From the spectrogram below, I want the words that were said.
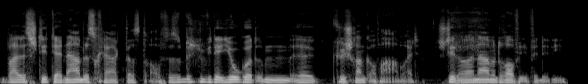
weil es steht der Name des Charakters drauf. Das ist ein bisschen wie der Joghurt im äh, Kühlschrank auf Arbeit. Steht euer Name drauf, ihr findet ihn.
